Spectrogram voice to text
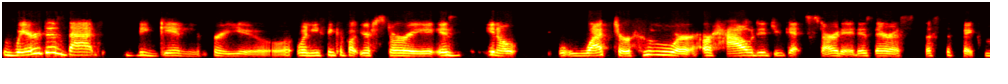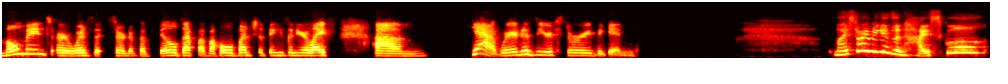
where does that begin for you when you think about your story? Is you know what or who or or how did you get started? Is there a specific moment or was it sort of a buildup of a whole bunch of things in your life? Um yeah where does your story begin my story begins in high school.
